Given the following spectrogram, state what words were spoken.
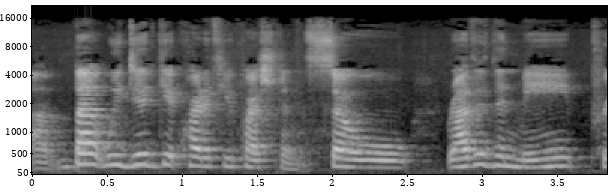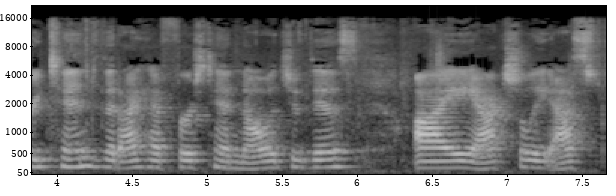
Uh, but we did get quite a few questions. So rather than me pretend that I have firsthand knowledge of this, I actually asked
